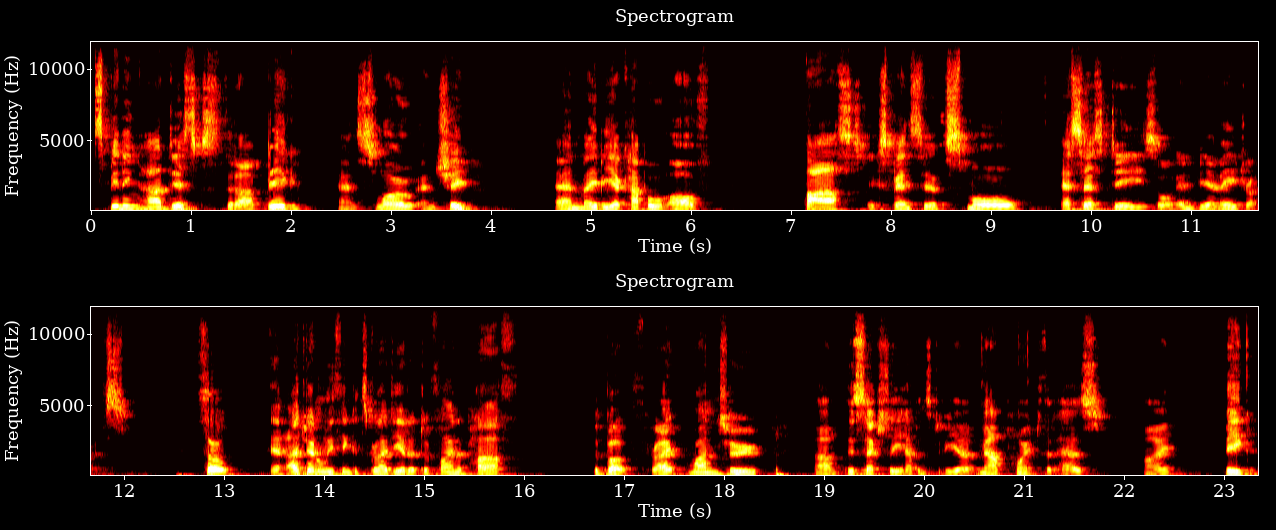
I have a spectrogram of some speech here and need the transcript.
spinning hard disks that are big and slow and cheap, and maybe a couple of fast, expensive, small SSDs or NVMe drives. So I generally think it's a good idea to define a path to both, right? One to, um, this actually happens to be a mount point that has my big,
